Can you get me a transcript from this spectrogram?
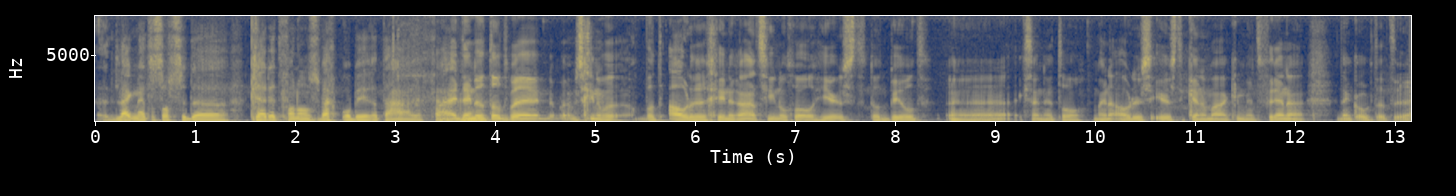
het lijkt net alsof ze de credit van ons weg proberen te halen. Ik denk dat dat bij misschien een wat oudere generatie nog wel heerst, dat beeld. Eh, ik zei net al, mijn ouders eerste kennismaking met Frenna. Ik denk ook dat eh,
